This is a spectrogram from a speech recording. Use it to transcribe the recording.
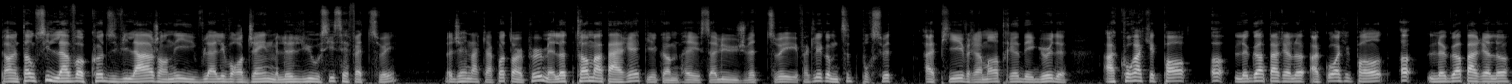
Puis en même temps aussi, l'avocat du village en est, il voulait aller voir Jane, mais là, lui aussi s'est fait tuer. Là, Jane la capote un peu, mais là, Tom apparaît, puis il est comme Hey, salut, je vais te tuer. Fait que là, comme une petite poursuite à pied vraiment très dégueu de Elle court à quelque part, ah, le gars apparaît là. Elle court à quelque part d'autre, ah, le gars apparaît là.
